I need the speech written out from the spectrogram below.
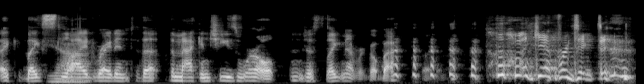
I could like slide yeah. right into the, the mac and cheese world and just like never go back. I can't predict it.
